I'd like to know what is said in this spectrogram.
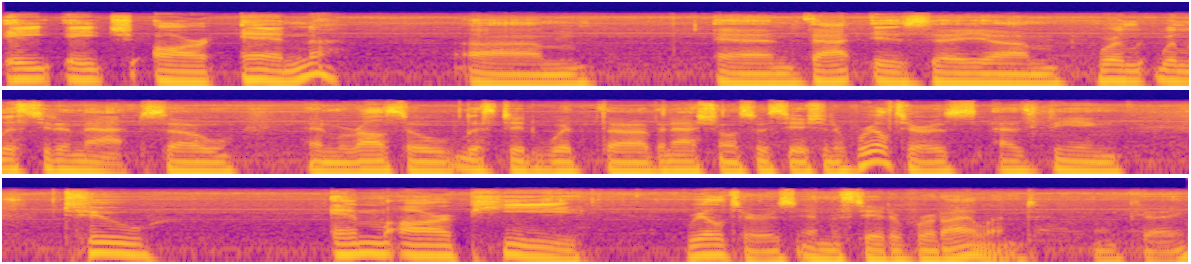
AHRN. Um, and that is a um, we're, we're listed in that. So, and we're also listed with uh, the National Association of Realtors as being two MRP realtors in the state of Rhode Island. Okay.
